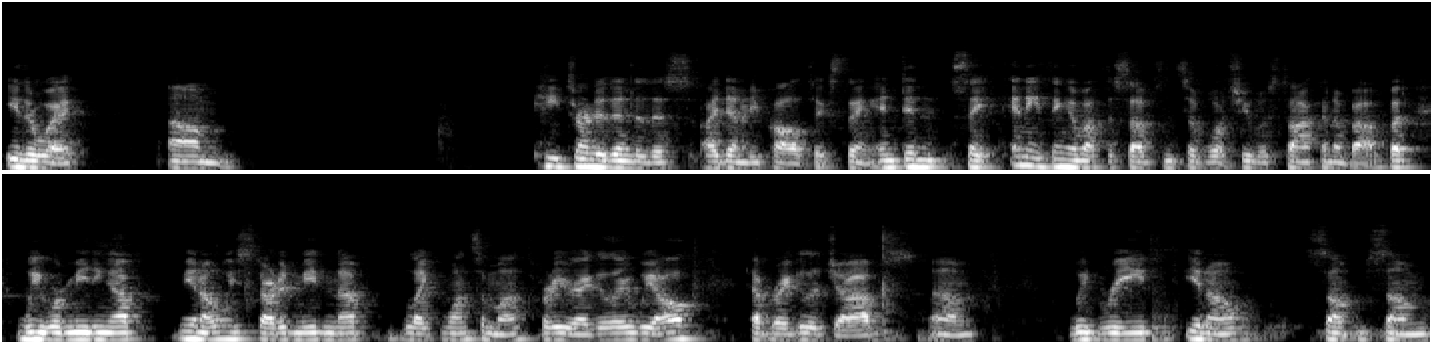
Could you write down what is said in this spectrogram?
either way, um, he turned it into this identity politics thing and didn't say anything about the substance of what she was talking about. But we were meeting up, you know, we started meeting up like once a month pretty regularly. We all have regular jobs. Um, we'd read, you know, some some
